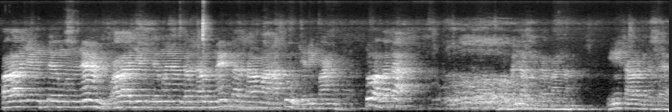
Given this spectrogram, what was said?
Wala jeung teu meunang wala jeung teu meunang tas'alu mentas almar'atu jadi pan tu apa tak benar kita mana? Ini salah kita saya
